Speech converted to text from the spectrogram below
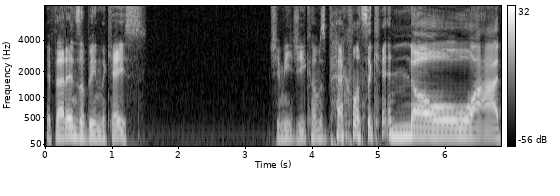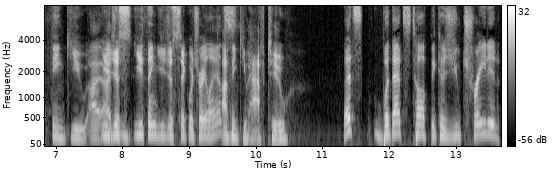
If that ends up being the case, Jimmy G comes back once again. No, I think you. I, You I- just you think you just stick with Trey Lance? I think you have to. that's but that's tough because you traded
